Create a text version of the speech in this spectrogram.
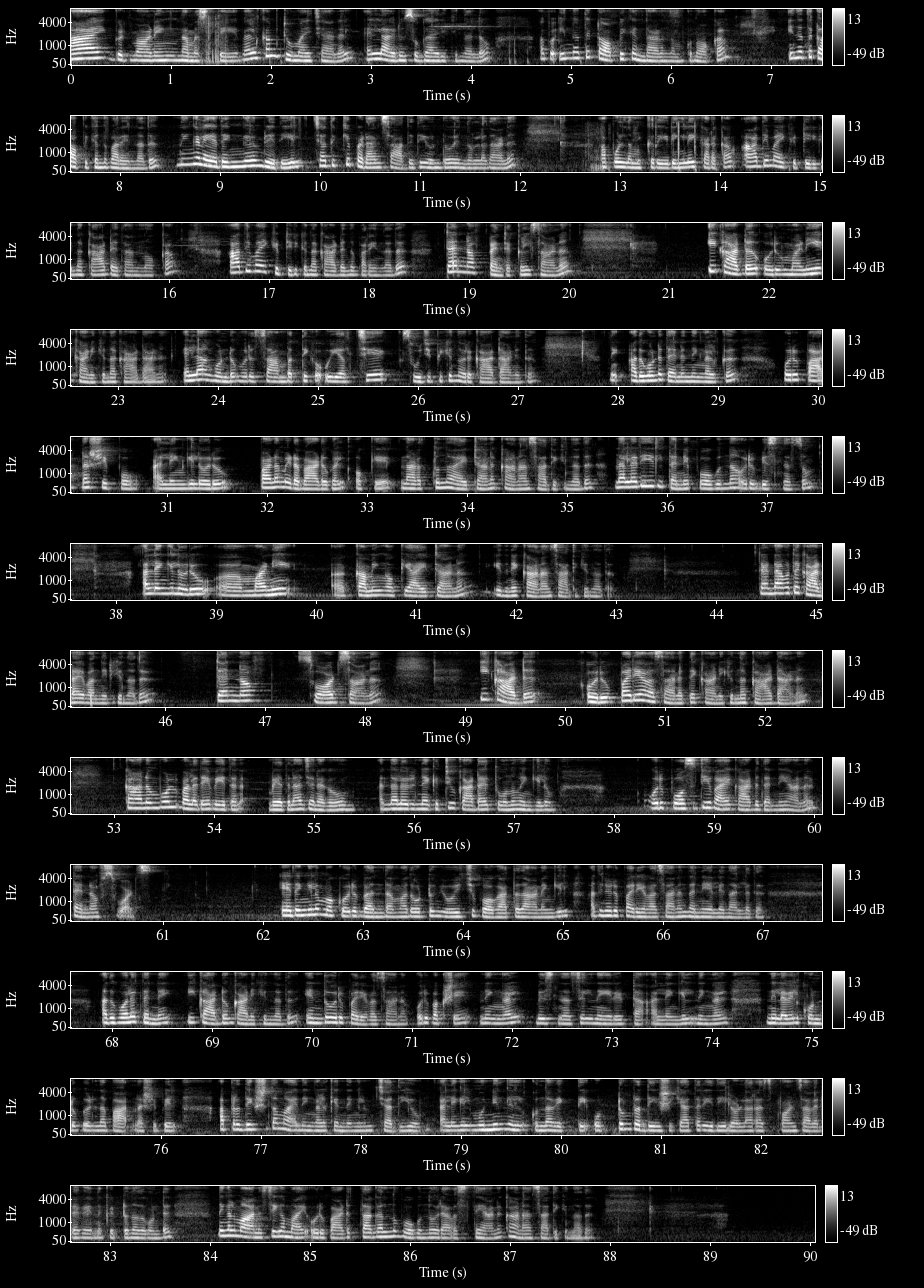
Hi good morning namaste. Welcome to my channel. എല്ലാവരും സുഖമായിരിക്കുന്നല്ലോ? അപ്പോൾ ഇന്നത്തെ ടോപ്പിക് എന്താണെന്ന് നമുക്ക് നോക്കാം. ഇന്നത്തെ ടോപ്പിക് എന്ന് പറയുന്നത് നിങ്ങൾ ഏതെങ്കിലും രീതിയിൽ ചതിക്കപ്പെടാൻ സാധ്യതയുണ്ടോ എന്നുള്ളതാണ്. അപ്പോൾ നമുക്ക് റീഡിങ്ങിലേക്ക് കടക്കാം. ആദ്യമായി കിട്ടിയിരിക്കുന്ന കാർഡ് ഏതാണെന്ന് നോക്കാം. ആദ്യമായി കിട്ടിയിരിക്കുന്ന കാർഡ് എന്ന് പറയുന്നത് ടെൻ ഓഫ് പെന്റക്കിൾസ് ആണ്. ഈ കാർഡ് ഒരു മണിയെ കാണിക്കുന്ന കാർഡാണ്. എല്ലാം കൊണ്ടും ഒരു സാമ്പത്തിക ഉയർച്ചയെ സൂചിപ്പിക്കുന്ന ഒരു കാർഡാണിത്. അതുകൊണ്ട് തന്നെ നിങ്ങൾക്ക് ഒരു പാർട്ട്ണർഷിപ്പോ അല്ലെങ്കിൽ ഒരു പണമിടപാടുകൾ ഒക്കെ നടത്തുന്നതായിട്ടാണ് കാണാൻ സാധിക്കുന്നത്. നല്ല രീതിയിൽ തന്നെ പോകുന്ന ഒരു ബിസിനസ്സും അല്ലെങ്കിൽ ഒരു മണി കമ്മിങ് ഒക്കെ ആയിട്ടാണ് ഇതിനെ കാണാൻ സാധിക്കുന്നത്. രണ്ടാമത്തെ കാർഡായി വന്നിരിക്കുന്നത് ടെൻ ഓഫ് സ്വാഡ്സ് ആണ്. ഈ കാർഡ് ഒരു പര്യവസാനത്തെ കാണിക്കുന്ന കാർഡാണ്. കാണുമ്പോൾ വളരെ വേദന വേദനാജനകവും എന്നാൽ ഒരു നെഗറ്റീവ് കാർഡായി തോന്നുമെങ്കിലും ഒരു പോസിറ്റീവായ കാർഡ് തന്നെയാണ് ടെൻ ഓഫ് സ്വാർഡ്സ് ഏതെങ്കിലുമൊക്കെ ഒരു ബന്ധം അതൊട്ടും യോജിച്ചു പോകാത്തതാണെങ്കിൽ അതിനൊരു പര്യവസാനം തന്നെയല്ലേ നല്ലത്? അതുപോലെ തന്നെ ഈ കാർഡും കാണിക്കുന്നത് എന്തോ ഒരു പര്യവസാനം. ഒരു പക്ഷേ നിങ്ങൾ ബിസിനസ്സിൽ നേരിട്ട അല്ലെങ്കിൽ നിങ്ങൾ നിലവിൽ കൊണ്ടുപോരുന്ന പാർട്ട്ണർഷിപ്പിൽ അപ്രതീക്ഷിതമായി നിങ്ങൾക്ക് എന്തെങ്കിലും ചതിയോ അല്ലെങ്കിൽ മുന്നിൽ നിൽക്കുന്ന വ്യക്തി ഒട്ടും പ്രതീക്ഷിക്കാത്ത രീതിയിലുള്ള റെസ്പോൺസ് അവരുടെ കയ്യിൽ നിന്ന് കിട്ടുന്നതുകൊണ്ട് നിങ്ങൾ മാനസികമായി ഒരുപാട് തകർന്നു പോകുന്ന ഒരവസ്ഥയാണ് കാണാൻ സാധിക്കുന്നത്.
